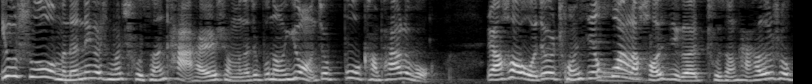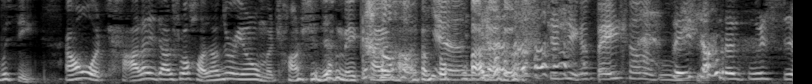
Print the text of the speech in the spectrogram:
又说我们的那个什么储存卡还是什么的就不能用，就不 compatible。然后我就是重新换了好几个储存卡，他都说不行。然后我查了一下，说好像就是因为我们长时间没开它，它都天坏了。这是一个悲伤的故事。悲伤的故事。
